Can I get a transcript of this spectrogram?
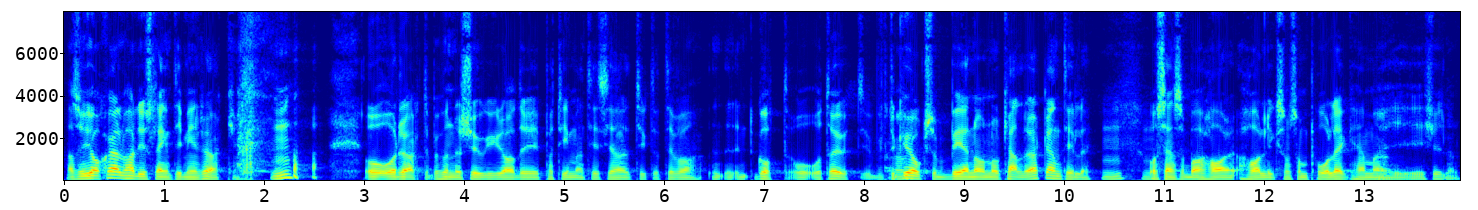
Alltså jag själv hade ju slängt i min rök mm. och, och rökte på 120 grader i ett par timmar tills jag hade tyckt att det var gott att, att ta ut Du kan ju också be någon att kallröka en till det mm. Mm. Och sen så bara ha, ha liksom som pålägg hemma i, i kylen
